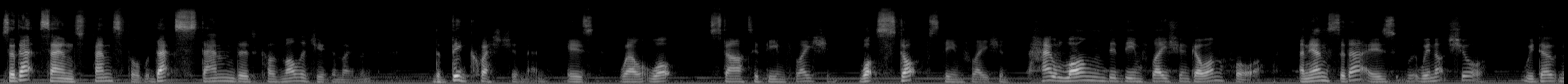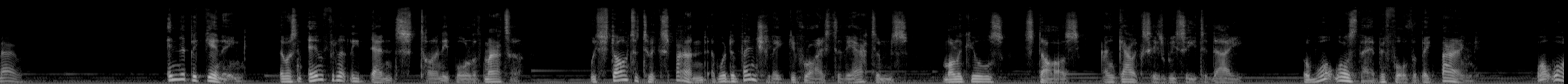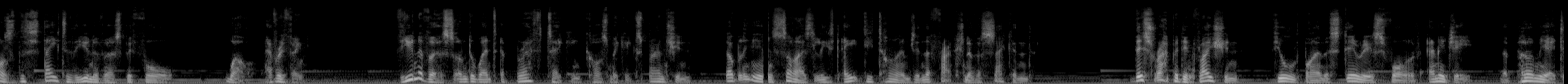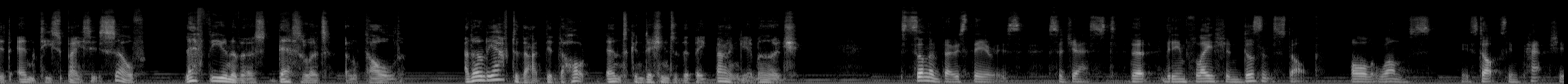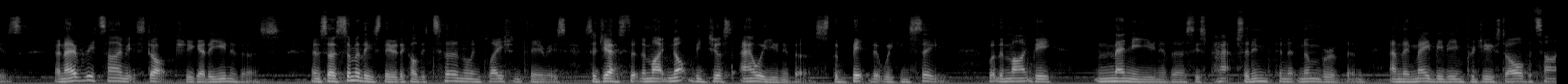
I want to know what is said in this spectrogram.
So that sounds fanciful, but that's standard cosmology at the moment. The big question then is well, what started the inflation? What stops the inflation? How long did the inflation go on for? And the answer to that is we're not sure. We don't know. In the beginning, there was an infinitely dense, tiny ball of matter, which started to expand and would eventually give rise to the atoms, molecules, stars, and galaxies we see today. But what was there before the Big Bang? What was the state of the universe before, well, everything? The universe underwent a breathtaking cosmic expansion, doubling in size at least 80 times in the fraction of a second. This rapid inflation, fueled by a mysterious form of energy that permeated empty space itself, left the universe desolate and cold. And only after that did the hot, dense conditions of the Big Bang emerge. Some of those theories suggest that the inflation doesn't stop all at once, it stops in patches and every time it stops, you get a universe. And so some of these theories, they're called eternal inflation theories, suggest that there might not be just our universe, the bit that we can see, but there might be many universes, perhaps an infinite number of them, and they may be being produced all the time.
